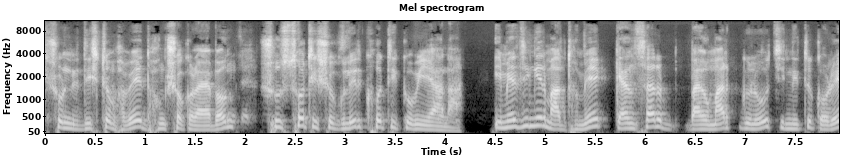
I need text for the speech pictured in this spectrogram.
সুনির্দিষ্টভাবে ধ্বংস করা এবং সুস্থ টিস্যুগুলির ক্ষতি কমিয়ে আনা ইমেজিং এর মাধ্যমে ক্যান্সার বায়োমার্কগুলো চিহ্নিত করে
